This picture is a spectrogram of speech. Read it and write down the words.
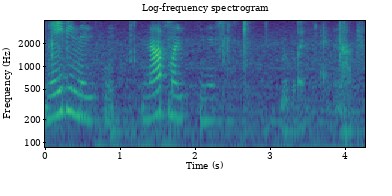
Neyi bilmelisiniz? Ne yapmalısınız? Böyle geldi, ne yapayım?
